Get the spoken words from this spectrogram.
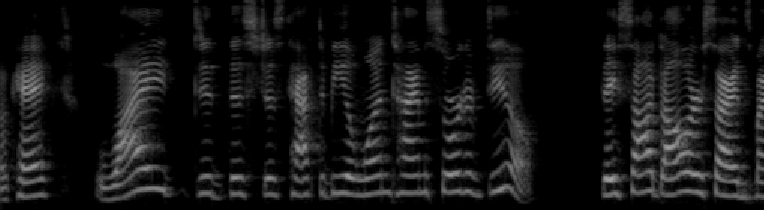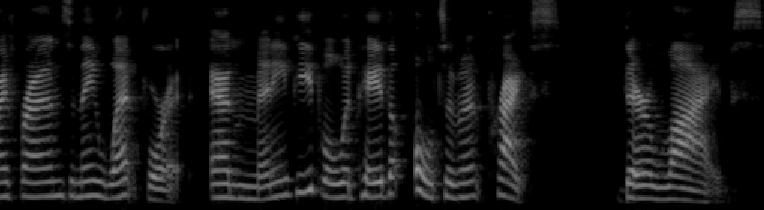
Okay? Why did this just have to be a one time sort of deal? They saw dollar signs, my friends, and they went for it. And many people would pay the ultimate price their lives.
